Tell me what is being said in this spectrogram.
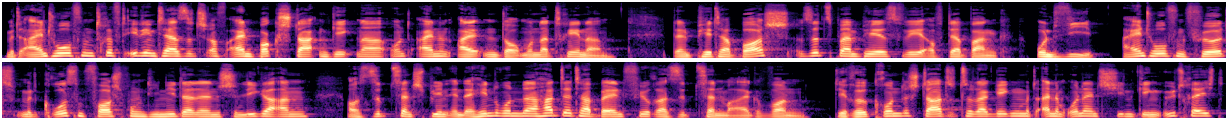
Mit Eindhoven trifft Edin Terzic auf einen boxstarken Gegner und einen alten Dortmunder Trainer. Denn Peter Bosch sitzt beim PSW auf der Bank. Und wie? Eindhoven führt mit großem Vorsprung die niederländische Liga an. Aus 17 Spielen in der Hinrunde hat der Tabellenführer 17 Mal gewonnen. Die Rückrunde startete dagegen mit einem Unentschieden gegen Utrecht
